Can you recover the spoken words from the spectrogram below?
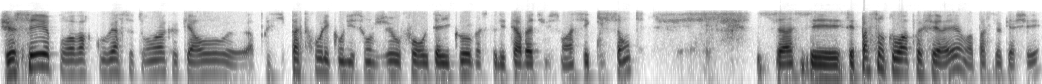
Je sais, pour avoir couvert ce tournoi, que Caro euh, apprécie pas trop les conditions de jeu au Foro Italico parce que les terres battues sont assez glissantes. Ça, c'est c'est pas son tournoi préféré, on va pas se le cacher.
